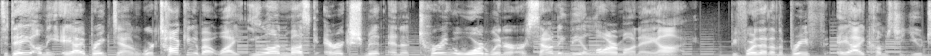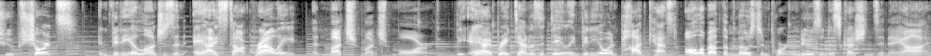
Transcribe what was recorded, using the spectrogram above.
Today on the AI Breakdown, we're talking about why Elon Musk, Eric Schmidt, and a Turing Award winner are sounding the alarm on AI. Before that, on the brief, AI comes to YouTube Shorts, NVIDIA launches an AI stock rally, and much, much more. The AI Breakdown is a daily video and podcast all about the most important news and discussions in AI.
